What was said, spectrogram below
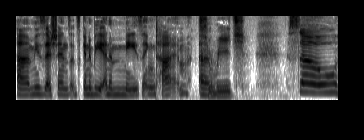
uh, musicians. It's going to be an amazing time. Um, Sweet. so,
